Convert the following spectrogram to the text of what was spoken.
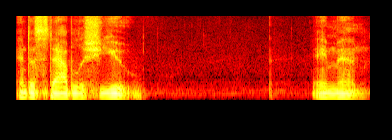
and establish you. Amen.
